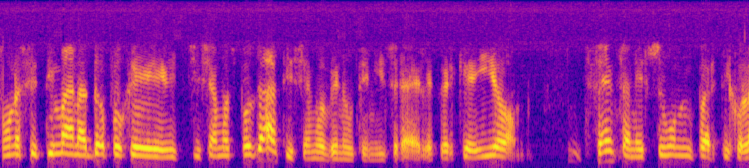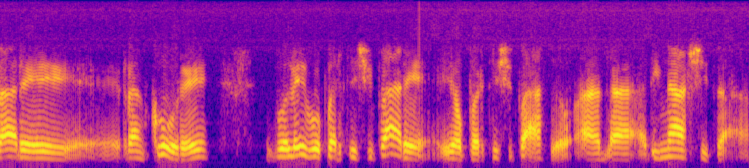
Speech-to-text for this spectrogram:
Una settimana dopo che ci siamo sposati siamo venuti in Israele perché io, senza nessun particolare rancore, volevo partecipare e ho partecipato alla rinascita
